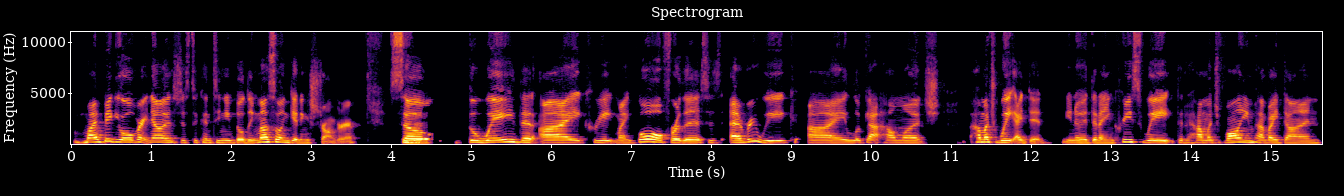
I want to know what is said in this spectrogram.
my big goal right now is just to continue building muscle and getting stronger. So mm-hmm the way that I create my goal for this is every week I look at how much how much weight I did. You know, did I increase weight? Did how much volume have I done?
